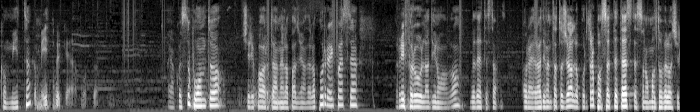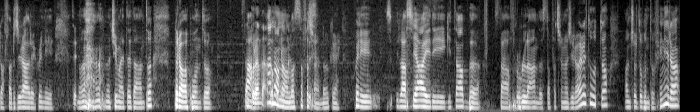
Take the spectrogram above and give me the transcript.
commit. commit perché appunto E a questo punto ci riporta nella pagina della pull request, rifrulla di nuovo, vedete sta- ora era diventato giallo, purtroppo ho sette teste sono molto veloci da far girare, quindi Sì. non, non ci mette tanto, però appunto... sta ah, ancora andando. Ah no, no, comunque. lo sta Sì, sì. facendo, ok. Quindi s- la CI di GitHub sta frullando, sta facendo girare tutto, a un certo punto finirà,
